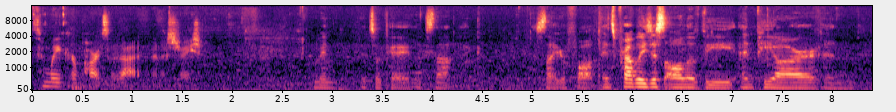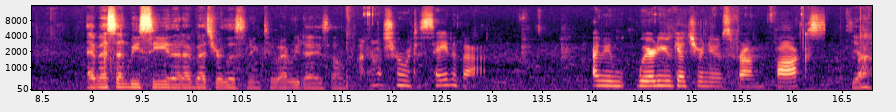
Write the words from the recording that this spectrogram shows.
some weaker parts of that administration. I mean, it's okay. It's not like it's not your fault. It's probably just all of the NPR and MSNBC that I bet you're listening to every day. So I'm not sure what to say to that. I mean, where do you get your news from? Fox? yeah.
